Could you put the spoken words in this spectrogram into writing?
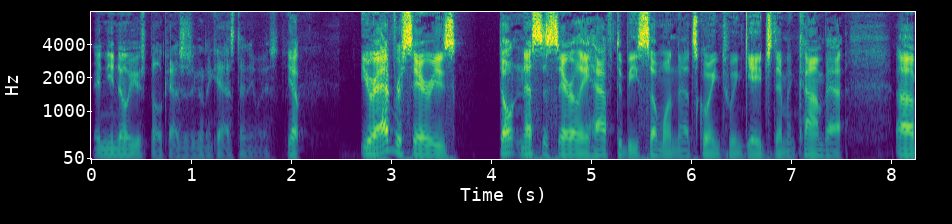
and you know your spellcasters are going to cast anyways. Yep. Your adversaries don't necessarily have to be someone that's going to engage them in combat. Uh,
